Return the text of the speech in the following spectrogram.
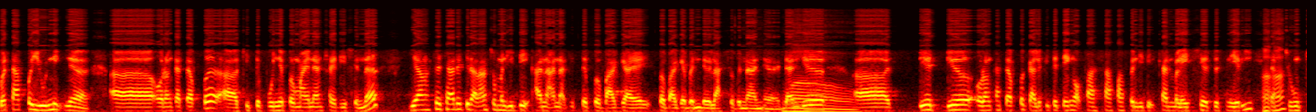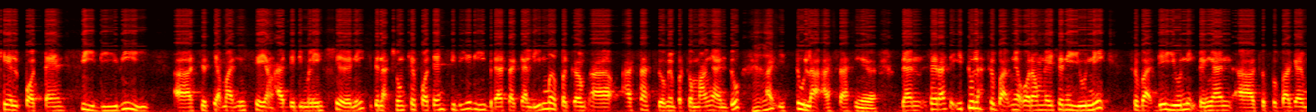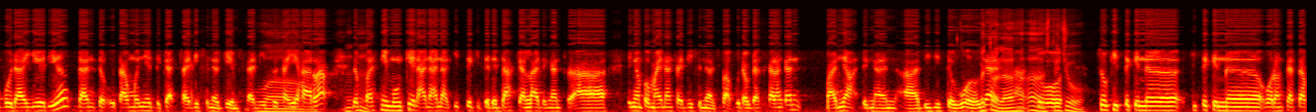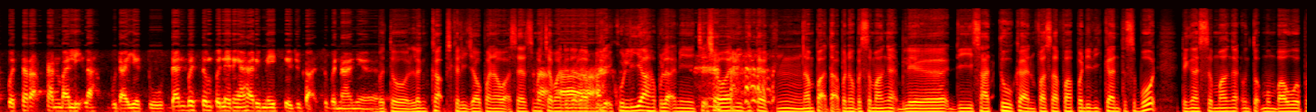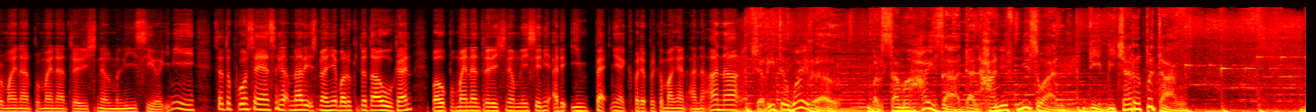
betapa uniknya uh, orang kata apa uh, kita punya permainan tradisional yang secara tidak langsung mendidik anak-anak kita pelbagai pelbagai benda lah sebenarnya dan Wow. dia uh, dia dia orang kata apa kalau kita tengok falsafah pendidikan Malaysia tu sendiri uh-huh. cungkil potensi diri Uh, setiap manusia yang ada di Malaysia ni kita nak cungkil potensi diri berdasarkan lima perke, uh, asas domain perkembangan tu Mm-mm. uh, itulah asasnya dan saya rasa itulah sebabnya orang Malaysia ni unik sebab dia unik dengan uh, kepelbagaian budaya dia dan terutamanya dekat traditional games tadi. Wow. So saya harap Mm-mm. lepas ni mungkin anak-anak kita kita dedahkanlah dengan uh, dengan permainan tradisional sebab budak-budak sekarang kan banyak dengan uh, digital world Betul kan. lah. Ah, Ha, so, setuju. So kita kena kita kena orang kata apa terapkan baliklah budaya tu dan bersempena dengan Hari Malaysia juga sebenarnya. Betul, lengkap sekali jawapan awak. Saya rasa macam Ah, ada dalam bilik kuliah pula ni. Cik Syawani kita. Hmm, nampak tak penuh bersemangat bila disatukan falsafah pendidikan tersebut dengan semangat untuk membawa permainan-permainan tradisional Malaysia. Ini satu perkongsian yang sangat menarik sebenarnya baru kita tahu kan bahawa permainan tradisional Malaysia ni ada impact impaknya kepada perkembangan anak-anak. Cerita viral bersama Haiza dan Hanif Miswan di Bicara Petang.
